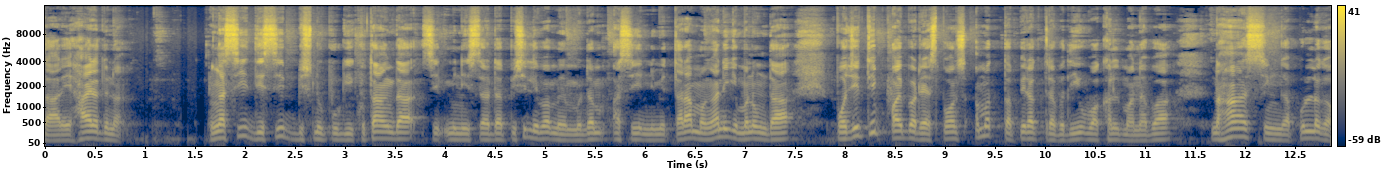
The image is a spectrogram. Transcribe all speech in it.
ꯇꯥꯔꯦ ꯍꯥꯏꯔꯗꯨꯅ ꯉꯁꯤ ꯗꯤ ꯁꯤ ꯕꯤꯁꯅꯨꯄꯨꯔꯒꯤ ꯈꯨꯠꯊꯥꯡꯗ ꯆꯤꯞ ꯃꯤꯅꯤꯁꯇꯔꯗ ꯄꯤꯁꯤꯜꯂꯤꯕ ꯃꯦꯃꯣꯔꯦꯟꯗꯝ ꯑꯁꯤ ꯅꯨꯃꯤꯠ ꯇꯔꯥ ꯃꯉꯥꯅꯤꯒꯤ ꯃꯅꯨꯡꯗ ꯄꯣꯖꯤꯇꯤꯕ ꯑꯣꯏꯕ ꯔꯦꯁꯄꯣꯟꯁ ꯑꯃꯠꯇ ꯄꯤꯔꯛꯇ꯭ꯔꯕꯗꯤ ꯋꯥꯈꯜ ꯃꯥꯟꯅꯕ ꯅꯍꯥꯁꯤꯡꯒ ꯄꯨꯜꯂꯒ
